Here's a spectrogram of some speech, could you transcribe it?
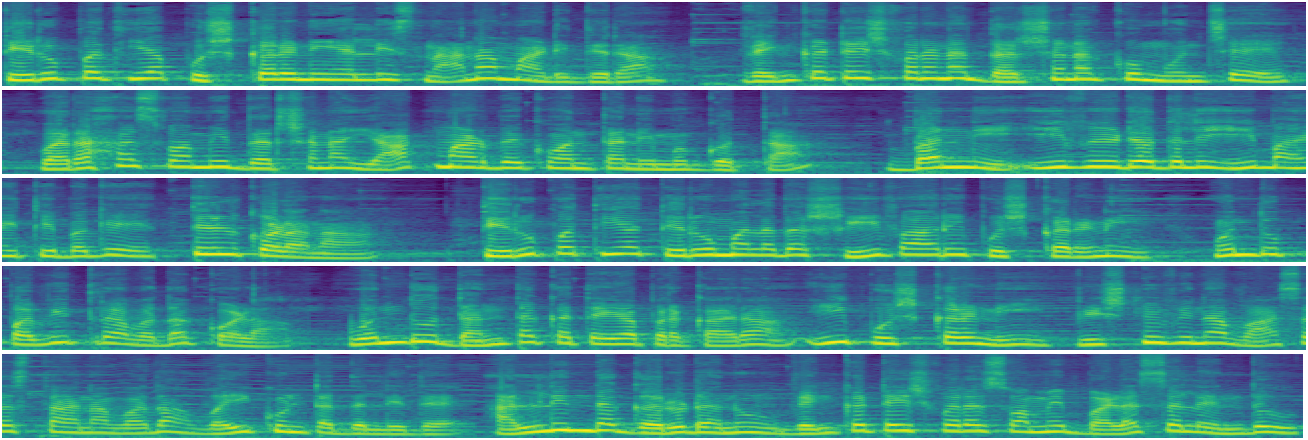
ತಿರುಪತಿಯ ಪುಷ್ಕರಣಿಯಲ್ಲಿ ಸ್ನಾನ ಮಾಡಿದ್ದೀರಾ? ವೆಂಕಟೇಶ್ವರನ ದರ್ಶನಕ್ಕೂ ಮುಂಚೆ ವರಹಸ್ವಾಮಿ ದರ್ಶನ ಯಾಕೆ ಮಾಡಬೇಕು ಅಂತ ನಿಮಗೆ ಗೊತ್ತಾ? ಬನ್ನಿ ಈ ವಿಡಿಯೋದಲ್ಲಿ ಈ ಮಾಹಿತಿ ಬಗ್ಗೆ ತಿಳ್ಕೊಳ್ಳೋಣ. ತಿರುಪತಿಯ ತಿರುಮಲದ ಶ್ರೀವಾರಿ ಪುಷ್ಕರಣಿ ಒಂದು ಪವಿತ್ರವಾದ ಕೊಳ. ಒಂದು ದಂತಕಥೆಯ ಪ್ರಕಾರ ಈ ಪುಷ್ಕರಣಿ ವಿಷ್ಣುವಿನ ವಾಸಸ್ಥಾನವಾದ ವೈಕುಂಠದಲ್ಲಿದೆ. ಅಲ್ಲಿಂದ ಗರುಡನು ವೆಂಕಟೇಶ್ವರ ಸ್ವಾಮಿ ಬಳಸಲೆಂದು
